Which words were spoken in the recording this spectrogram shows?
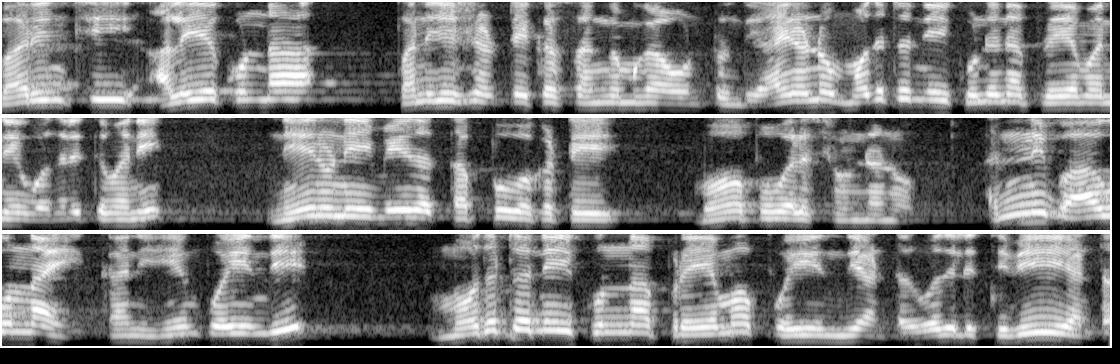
భరించి అలయకుండా పనిచేసినట్టు యొక్క సంఘముగా ఉంటుంది. ఆయనను మొదట నీకుండిన ప్రేమని వదిలితమని నేను నీ మీద తప్పు ఒకటి మోపవలసి ఉండను. అన్ని బాగున్నాయి కానీ ఏం పోయింది? మొదట నీకున్న ప్రేమ పోయింది అంట వదిలితివి అంట.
